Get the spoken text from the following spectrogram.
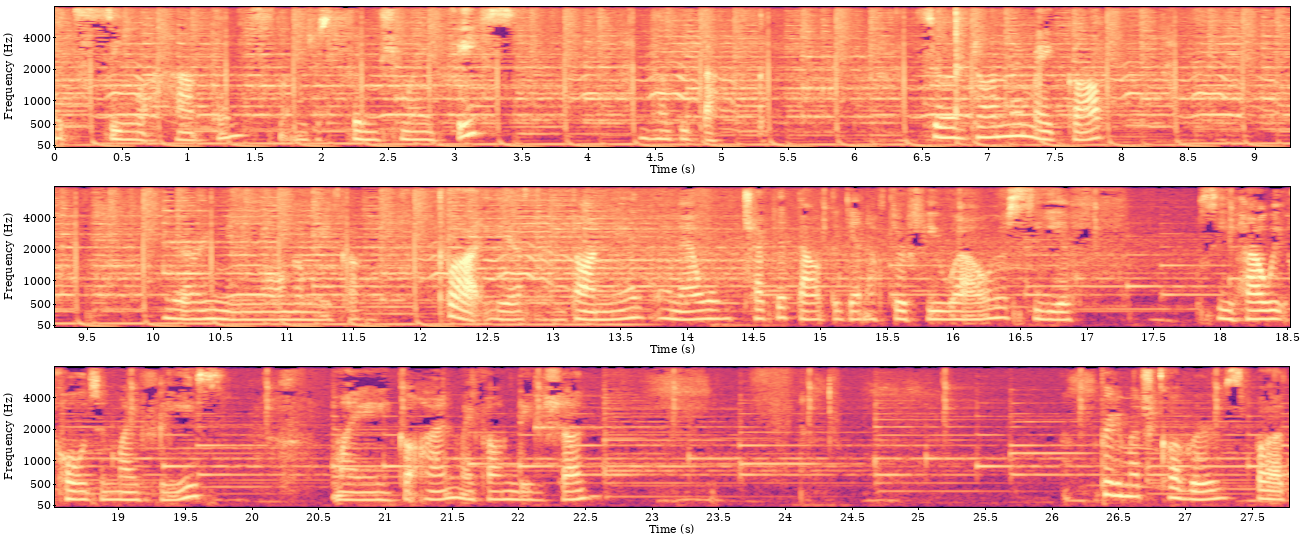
Let's see what happens. Let me just finish my face and I'll be back. So I've done my makeup. Very minimal na makeup. But yes, I've done it and I will check it out again after a few hours. See if see how it holds in my face. My kaan, my foundation. Pretty much covers, but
